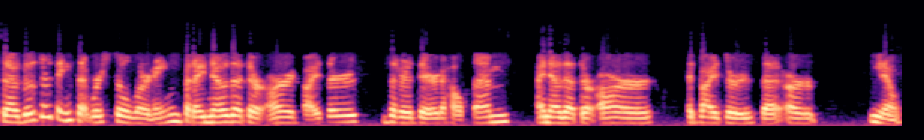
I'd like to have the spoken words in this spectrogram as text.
So those are things that we're still learning, but I know that there are advisors that are there to help them. I know that there are advisors that are, you know,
